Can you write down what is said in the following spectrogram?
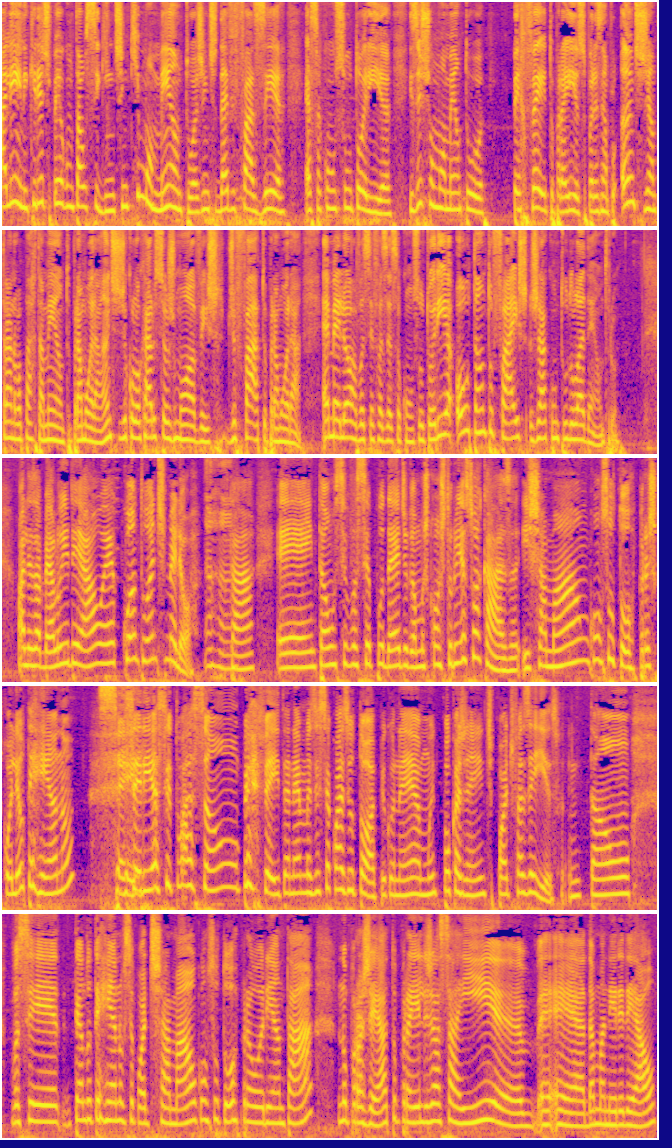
Aline, queria te perguntar o seguinte: em que momento a gente deve fazer essa consultoria? Existe um momento perfeito para isso? Por exemplo, antes de entrar no apartamento para morar, antes de colocar os seus móveis de fato para morar, é melhor você fazer essa consultoria ou tanto faz já com tudo lá dentro? Olha, Isabela, o ideal é quanto antes melhor, uhum. tá? É, então, se você puder, digamos, construir a sua casa e chamar um consultor para escolher o terreno, Sei. seria a situação perfeita, né? Mas isso é quase utópico, né? Muito pouca gente pode fazer isso. Então, você tendo o terreno, você pode chamar o consultor para orientar no projeto, para ele já sair é, é, da maneira ideal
